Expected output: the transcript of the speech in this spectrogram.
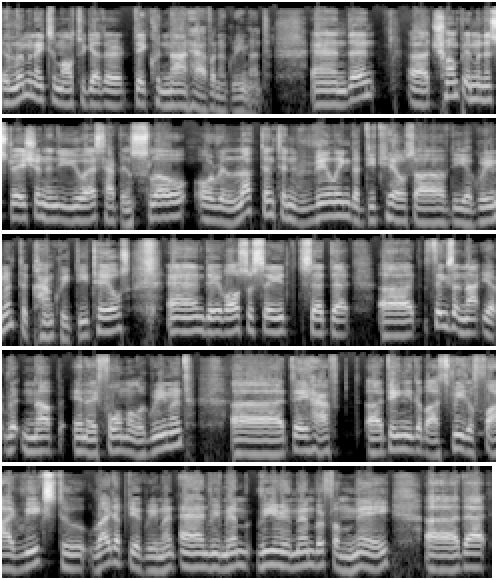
eliminates them altogether, they could not have an agreement. And then uh, Trump administration in the U.S. have been slow or reluctant in revealing the details of the agreement, the concrete details, and they've also say, said that things are not yet written up in a formal agreement. they have uh, they need about three to five weeks to write up the agreement. And remember, we remember from May uh, that,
